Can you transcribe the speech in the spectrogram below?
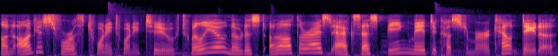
On August 4th, 2022, Twilio noticed unauthorized access being made to customer account data.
